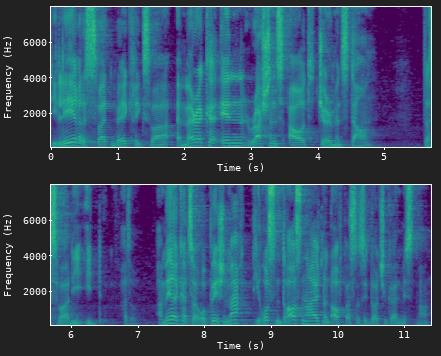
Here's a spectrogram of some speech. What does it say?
Die Lehre des Zweiten Weltkriegs war America in, Russians out, Germans down. Das war die, also Amerika zur europäischen Macht, die Russen draußen halten und aufpassen, dass die Deutschen keinen Mist machen.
